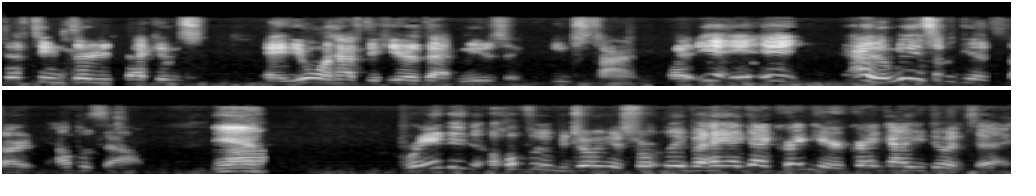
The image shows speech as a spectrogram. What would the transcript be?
15, 30 seconds, and you won't have to hear that music each time. But yeah, it, it, I we need something to get started. Help us out. Yeah. Uh, Brandon, hopefully, will be joining us shortly. But hey, I got Craig here. Craig, how you doing today?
